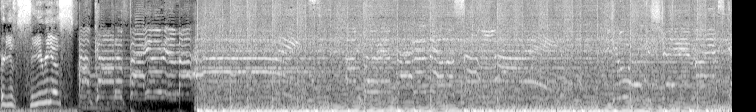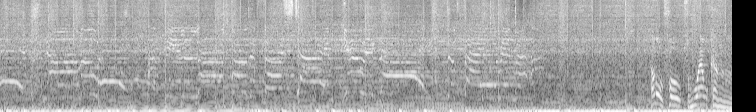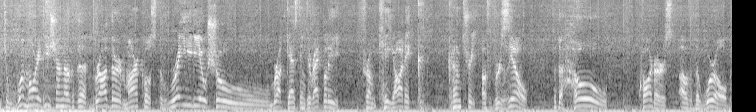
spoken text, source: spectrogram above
Are you serious? Hello, folks. Welcome to one more edition of the Brother Marcos Radio Show, broadcasting directly from chaotic country of Brazil to the whole quarters of the world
